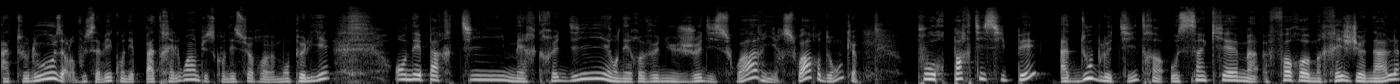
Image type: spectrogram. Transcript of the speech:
à Toulouse. Alors vous savez qu'on n'est pas très loin puisqu'on est sur euh, Montpellier. On est parti mercredi on est revenu jeudi soir, hier soir donc, pour participer à double titre au cinquième forum régional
